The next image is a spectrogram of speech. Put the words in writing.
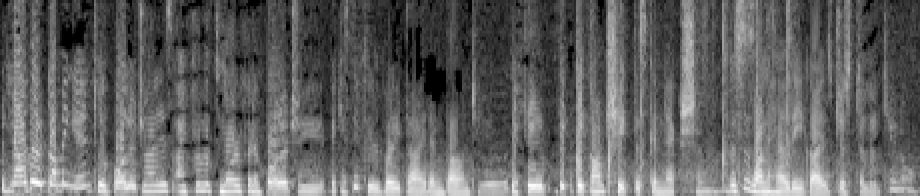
But now they're coming in to apologize. I feel it's more of an apology because they feel very tied and bound to you. They feel they, they can't shake this connection. This is unhealthy, guys, just to let you know.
